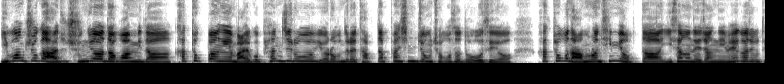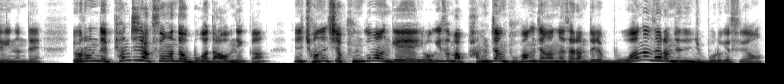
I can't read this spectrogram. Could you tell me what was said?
이번 주가 아주 중요하다고 합니다. 카톡방에 말고 편지로 여러분들의 답답한 심정 적어서 넣으세요. 카톡은 아무런 힘이 없다. 이상은 회장님 해가지고 돼 있는데 여러분들 편지 작성한다고 뭐가 나옵니까? 저는 진짜 궁금한 게 여기서 막 방장 부방장 하는 사람들 뭐 하는 사람들인지 모르겠어요.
